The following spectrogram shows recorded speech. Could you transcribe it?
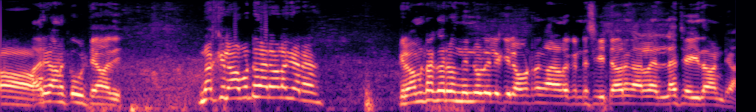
ആ. ഒരു കണക്ക് കൂട്ടിയാൽ മതി. എന്നാ കിലോമീറ്റർ കാര്യങ്ങളൊക്കെ കിലോമീറ്റർ ഒക്കെ ഒന്നിന്റെ ഉള്ളിൽ കിലോമീറ്ററും കാര്യങ്ങളൊക്കെ ഉണ്ട്. സീറ്റ് അവരും കാര്യങ്ങളും എല്ലാം ചെയ്ത വണ്ടിയാ.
